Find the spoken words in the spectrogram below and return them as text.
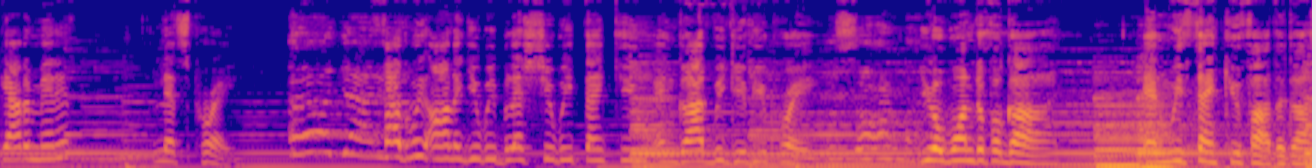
Got a minute? Let's pray. Father, we honor you, we bless you, we thank you, and God, we give you praise. You're a wonderful God, and we thank you, Father God.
